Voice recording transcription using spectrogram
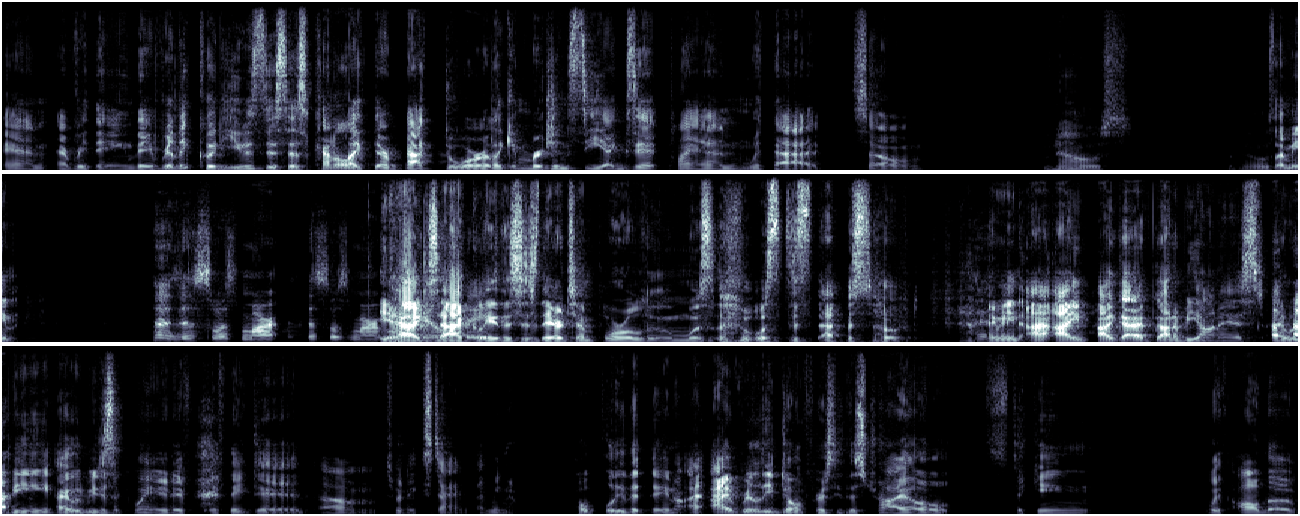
and everything, they really could use this as kind of like their backdoor, like emergency exit plan with that. So who knows? Who knows? I mean, this was Mar. This was Marvel. yeah, exactly. This is their temporal loom. Was was this episode? I mean, I I, I got I've got to be honest. I would be I would be disappointed if if they did um to an extent. I mean, hopefully that you know I, I really don't foresee this trial sticking with all the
